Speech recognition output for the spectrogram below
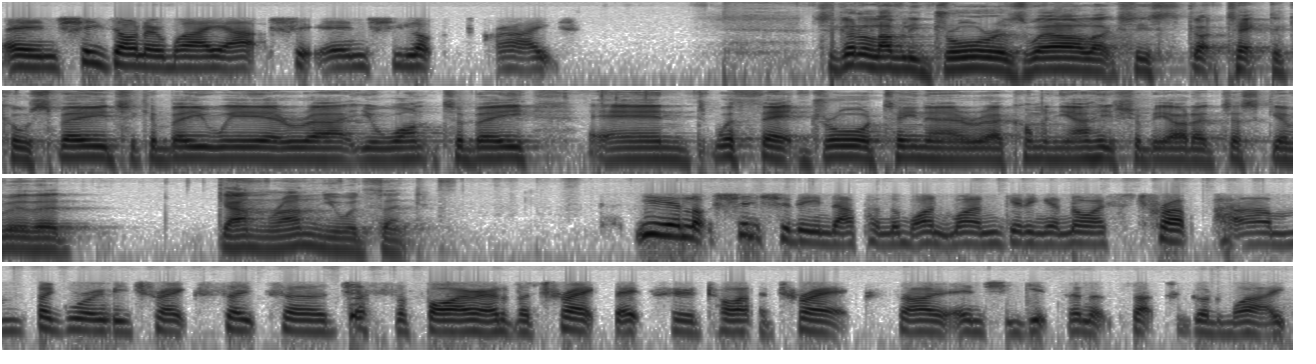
and she's on her way up she, and she looks great. She's got a lovely draw as well. Like she's got tactical speed. She can be where uh, you want to be. And with that draw, Tina uh, Comignaghi should be able to just give her the gun run, you would think. Yeah, look, she should end up in the 1 1, getting a nice trip. Um, big roomy track suits her, just the fire out of the track. That's her type of track. So and she gets in at such a good weight.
